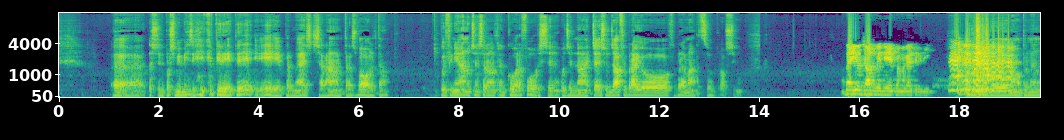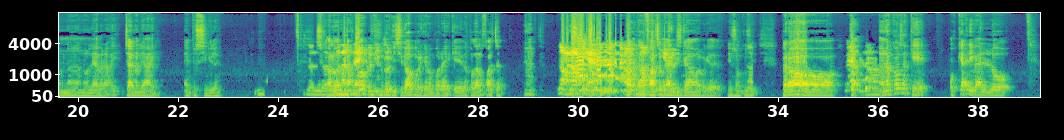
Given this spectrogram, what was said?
eh, adesso nei prossimi mesi capirete e per me ci sarà un'altra svolta. Poi fine anno ce ne sarà un'altra ancora, forse, o gennaio, cioè sono già a febbraio, febbraio-marzo prossimo. Vabbè, io già due idee, poi magari te le dico. Quindi, no, per me non, non le avrai, cioè non le hai, è impossibile. Non, non, Allora, non azzecco, dici. lo dici dopo perché non vorrei che dopo dalla faccia, No, no, cioè, da- no, dalla no, faccia magari mi sgamano perché io sono così. Però cioè, No. è una cosa che, ok, a livello,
